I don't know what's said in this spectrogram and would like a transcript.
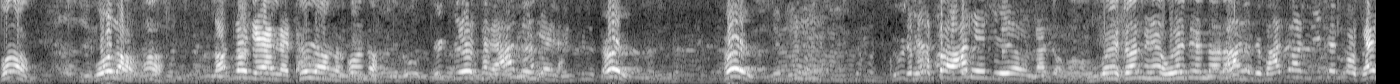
పోదాం. పోదాం. లగ్నం చేయాలట. చేయాలి. నీకు చేస్తారా? నేను చేయాలి! నువ్వు చేస్తావా? నేను లగ్నం. నేను ఎవరైతే మాత్రం నీకెక్కువ వస్తాయి?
